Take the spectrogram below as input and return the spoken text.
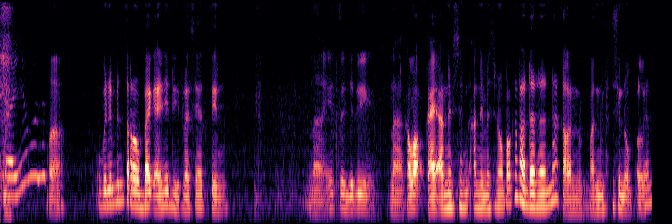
Banyak mana nah Upin Ipin terlalu baik aja diplesetin. Nah itu jadi nah kalau kayak animasi animasi novel kan rada-rada nakal animasi novel kan?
